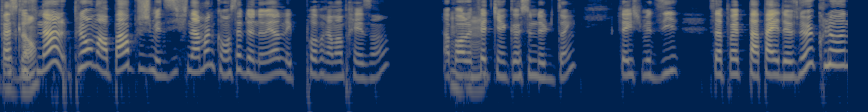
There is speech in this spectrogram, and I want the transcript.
Parce qu'au final, plus on en parle, plus je me dis finalement le concept de Noël n'est pas vraiment présent. À part le Mhm. fait qu'il y a un costume de lutin. Fait que je me dis, ça peut être papa est devenu un clown.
